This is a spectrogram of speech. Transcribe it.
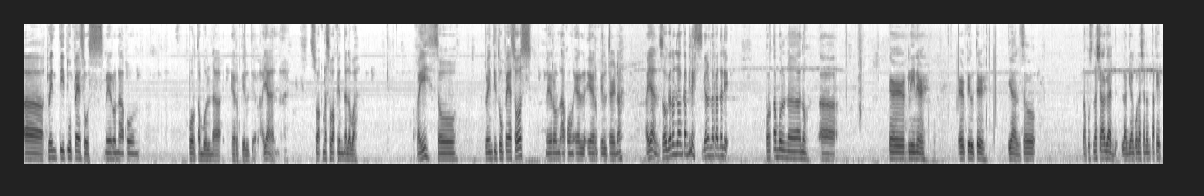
ah, 22 pesos, meron na akong portable na air filter. Ayan. Swak na swak yung dalawa. Okay, so 22 pesos, meron akong L air filter na. Ayan, so ganun lang kabilis, ganun lang kadali. Portable na ano, ah, air cleaner, air filter. Ayan, so tapos na siya agad. Lagyan ko na siya ng takip.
